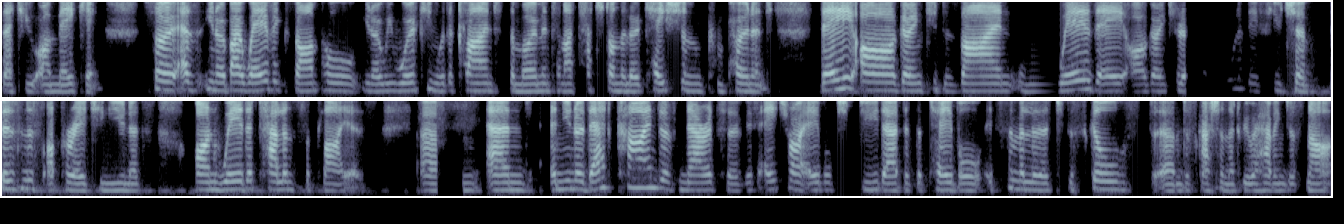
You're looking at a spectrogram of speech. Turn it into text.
that you are making. So, as you know, by way of example, you know, we're working with a client at the moment, and I touched on the location component. They are going to design where they are going to all of their future business operating units on where the talent supply is. Um, and and you know that kind of narrative if hr are able to do that at the table it's similar to the skills um, discussion that we were having just now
